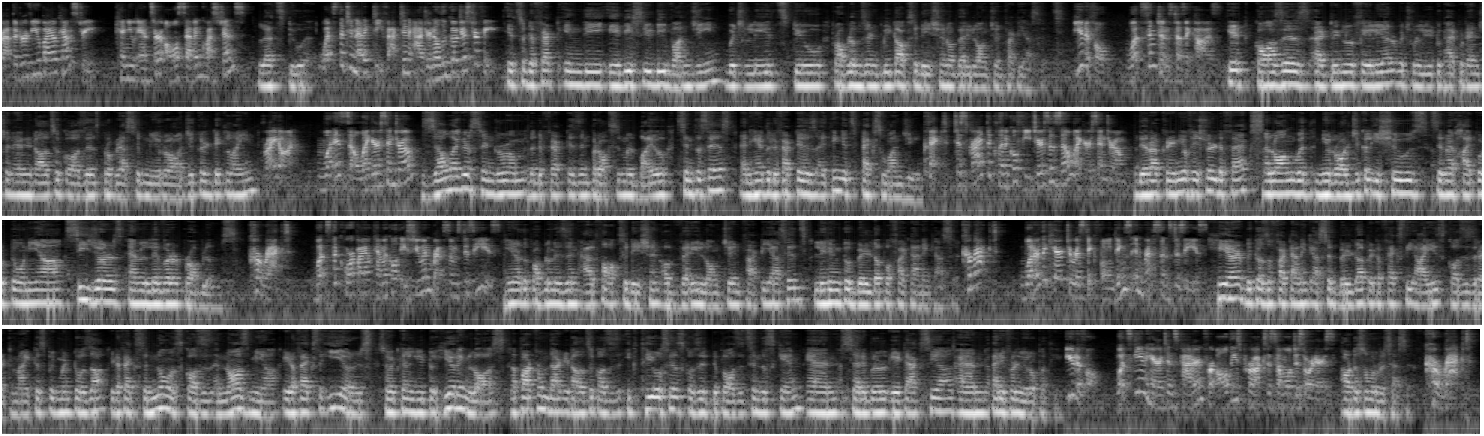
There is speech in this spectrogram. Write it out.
Rapid review biochemistry. Can you answer all seven questions? Let's do it. What's the genetic defect in adrenoleukodystrophy? It's a defect in the ABCD1 gene, which leads to problems in beta oxidation of very long chain fatty acids. Beautiful. What symptoms does it cause? It causes adrenal failure, which will lead to hypertension, and it also causes progressive neurological decline. Right on. What is Zellweger syndrome? Zellweger syndrome, the defect is in peroxisomal biosynthesis, and here the defect is, I think it's PEX1 gene. Perfect. Describe the clinical features of Zellweger syndrome. There are craniofacial defects along with neurological issues, severe hypotonia, seizures, and liver problems. Correct. What's the core biochemical issue in Refsum's disease? Here the problem is in alpha oxidation of very long chain fatty acids, leading to buildup of phytanic acid. Correct. What are the characteristic findings in Refsum's disease? Here, because of phytanic acid buildup, it affects the eyes, causes retinitis pigmentosa. It affects the nose, causes anosmia. It affects the ears, so it can lead to hearing loss. Apart from that, it also causes ichthyosis because it deposits in the skin, and cerebral ataxia and peripheral neuropathy. Beautiful. What's the inheritance pattern for all these peroxisomal disorders? Autosomal recessive. Correct.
